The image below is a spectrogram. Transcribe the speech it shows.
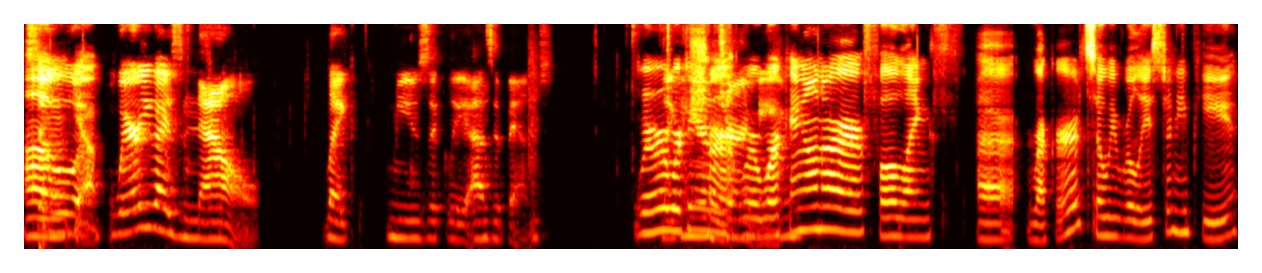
so yeah. where are you guys now, like musically as a band? We're Like, working on Sure. We're working on our full length uh, record. So we released an EP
